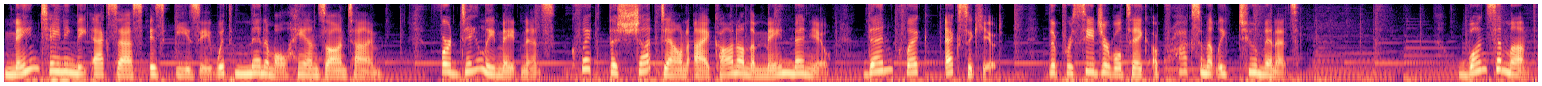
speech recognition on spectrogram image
Maintaining the XS is easy with minimal hands-on time. For daily maintenance, click the shutdown icon on the main menu, then click Execute. The procedure will take approximately two minutes. Once a month,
